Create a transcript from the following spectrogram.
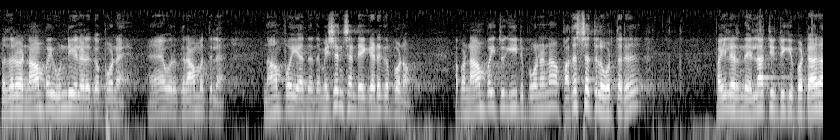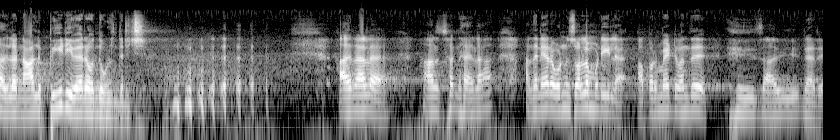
ஒரு தடவை நான் போய் உண்டியல் எடுக்க போனேன். ஒரு கிராமத்தில். நான் போய் அந்த அந்த மிஷன் சண்டைக்கு எடுக்க போனோம். அப்போ நான் போய் தூக்கிட்டு போனேன்னா பதஷ்டத்தில் ஒருத்தர் பையில் இருந்த எல்லாத்தையும் தூக்கி போட்டார். அதில் நாலு பீடி வேறு வந்து விழுந்துருச்சு அதனால் அவன் சொன்னேன்னா அந்த நேரம் ஒன்றும் சொல்ல முடியல. அப்புறமேட்டு வந்து சாவினாரு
